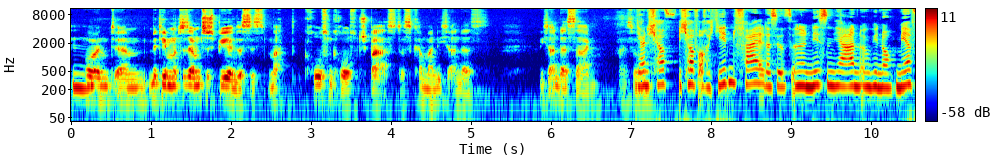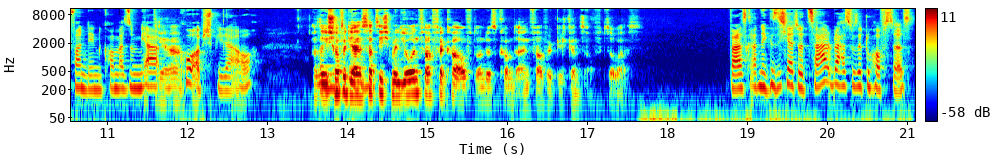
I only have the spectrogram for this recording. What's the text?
Mhm. Und ähm, mit jemandem zusammen zu spielen, das ist, macht großen, großen Spaß. Das kann man nicht anders nicht anders sagen. Also, ja, und ich hoffe ich hoff auch jeden Fall, dass jetzt in den nächsten Jahren irgendwie noch mehr von denen kommen, also mehr ja. Koop-Spiele auch. Also und, ich hoffe, das hat sich millionenfach verkauft und es kommt einfach wirklich ganz oft sowas. War das gerade eine gesicherte Zahl oder hast du gesagt, du hoffst das?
